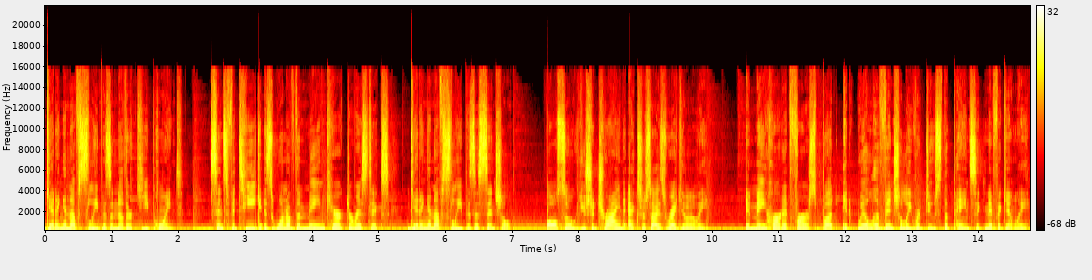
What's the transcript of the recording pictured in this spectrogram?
Getting enough sleep is another key point. Since fatigue is one of the main characteristics, getting enough sleep is essential. Also, you should try and exercise regularly. It may hurt at first, but it will eventually reduce the pain significantly.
